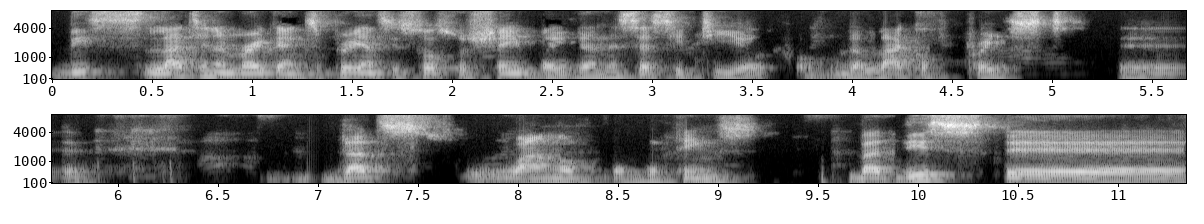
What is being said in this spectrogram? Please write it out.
this Latin American experience is also shaped by the necessity of, of the lack of priests. Uh, that's one of, of, the things. But this uh,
